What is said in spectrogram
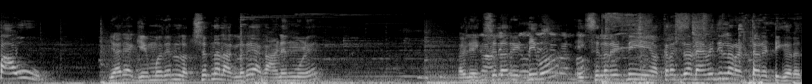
पाहू यार या गेममध्ये ना लक्षात नाही लागलं रे या गाण्यांमुळे. एक्सेलरेटनी बघ एक्सेलरेटनी अकराशेचा डॅमेज दिला रट्टा रट्टी करत.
